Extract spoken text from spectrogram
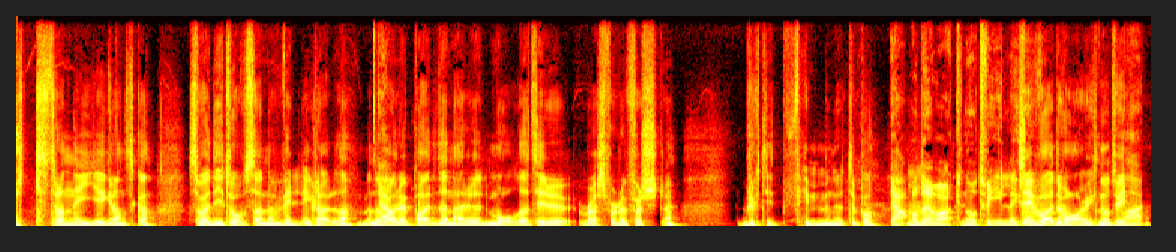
ekstra nøye granska. Så var de to offsidene veldig klare, da. Men det Ja. var et par, den der målet til Rashford, det første, brukte de fem minutter på. Ja, Og det var ikke noe tvil, Det liksom. var, det var ikke noe tvil. Nei.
